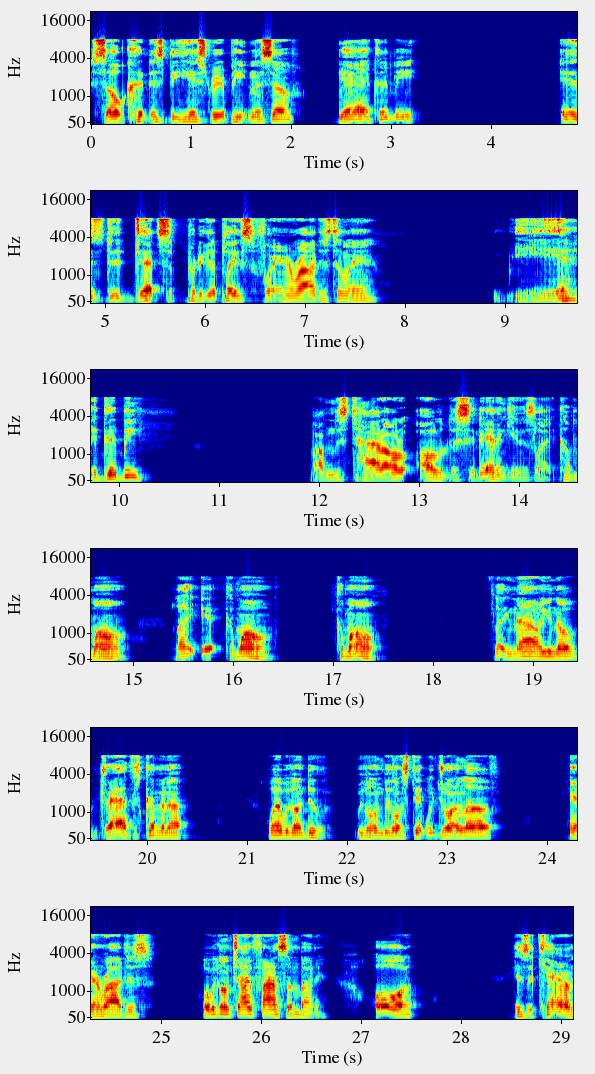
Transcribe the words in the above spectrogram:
So could this be history repeating itself? Yeah, it could be. Is the Jets a pretty good place for Aaron Rodgers to land? Yeah, it could be. But I'm just tired of all, all of the shenanigans. Like, come on. Like, it, come on. Come on. Like now, you know, draft is coming up. What are we gonna do? We're gonna we gonna stick with Jordan Love, Aaron Rodgers, or we're gonna try to find somebody. Or is a car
